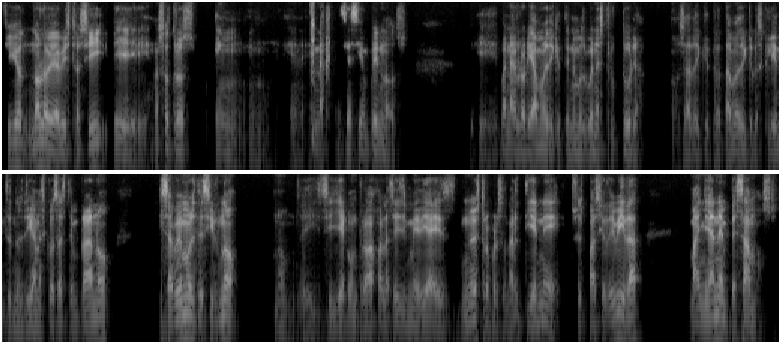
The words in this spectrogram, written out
Sí, yo no lo había visto así. eh, nosotros en, en, en la agencia siempre nos eh, vanagloriamos de que tenemos buena estructura, o sea, de que tratamos de que los clientes nos digan las cosas temprano y sabemos decir no, ¿no? Y si llega un trabajo a las seis y media, es nuestro personal tiene su espacio de vida, mañana empezamos.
